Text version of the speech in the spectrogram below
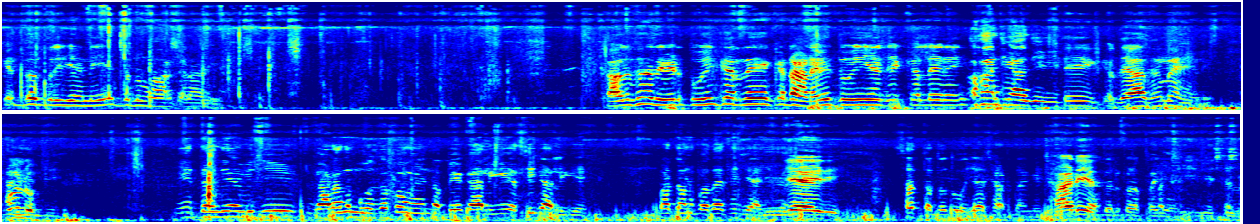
ਕਿੱਦਾਂ ਤਰੀ ਜਾਣੀ ਇੱਧਰ ਨੂੰ ਆ ਕਰਾ ਦੀ ਕੱਲ ਫਿਰ ਰੇਟ ਤੂੰ ਹੀ ਕਰਨੇ ਘਟਾਣੇ ਵੀ ਤੂੰ ਹੀ ਆ ਜੇ ਇਕੱਲੇ ਨਹੀਂ ਹਾਂਜੀ ਹਾਂਜੀ। ਤੇ ਗੁਰਦਿਆਲ ਸਿੰਘ ਨੇ ਹੈ ਨਹੀਂ। ਬੋਲੋ। ਇਦਾਂ ਦੀਆਂ ਵੀ ਜੀ ਗਾਣਾ ਦਾ ਮੁੱਲ ਤਾਂ ਭਾਵੇਂ 90 ਕਰ ਲਈਏ 80 ਕਰ ਲਈਏ। ਪਰ ਤੁਹਾਨੂੰ ਪਤਾ ਇੱਥੇ ਜਾਇਜ਼ ਜੈ ਜੀ 70 ਤੋਂ 2000 ਛੱਡ ਦਾਂਗੇ। ਛੱਡਿਆ। ਬਿਲਕੁਲ ਆਪਾਂ ਠੀਕ ਹੈ, ਜਾਇਜ਼। ਠੀਕ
